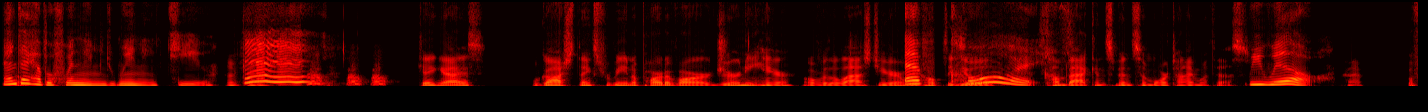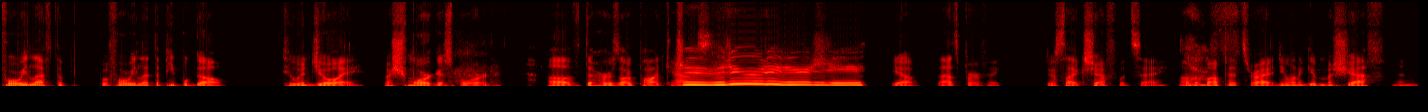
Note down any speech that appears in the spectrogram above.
And so, I have a friend named Winnie too. okay. Okay, guys. Well, gosh, thanks for being a part of our journey here over the last year. We Of hope that you'll come back and spend some more time with us. We will. Okay. Before we left the before we let the people go to enjoy a smorgasbord of the Herzog podcast. Yep, that's perfect. Just like Chef would say on the Muppets, right? Do you want to give him a chef and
